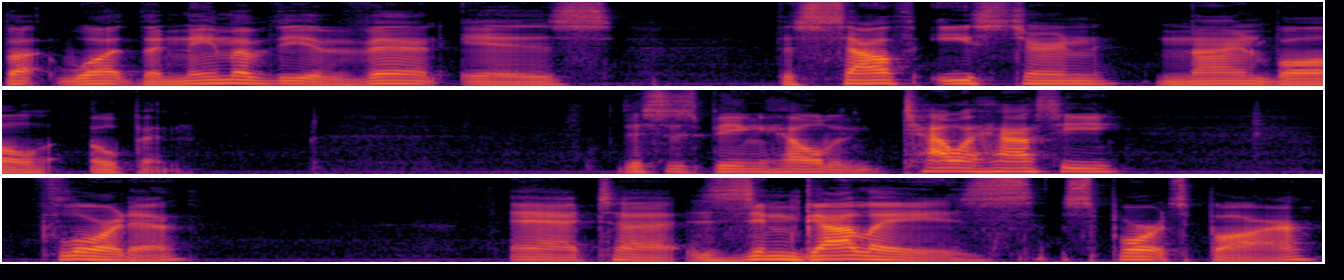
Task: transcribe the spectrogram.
but what the name of the event is the Southeastern Nine Ball Open. This is being held in Tallahassee, Florida, at uh, Zingales Sports Bar.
